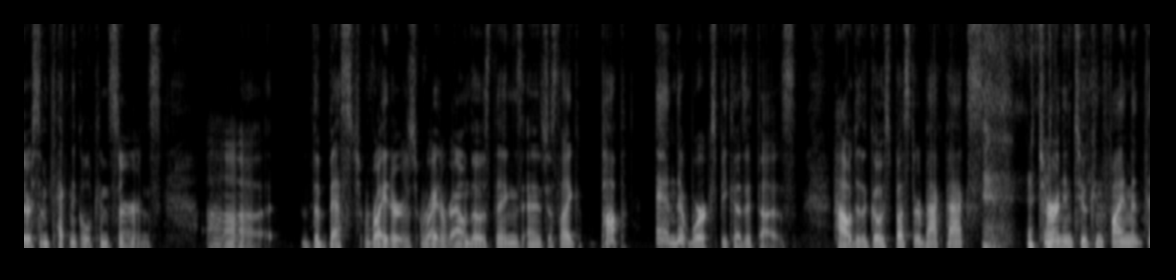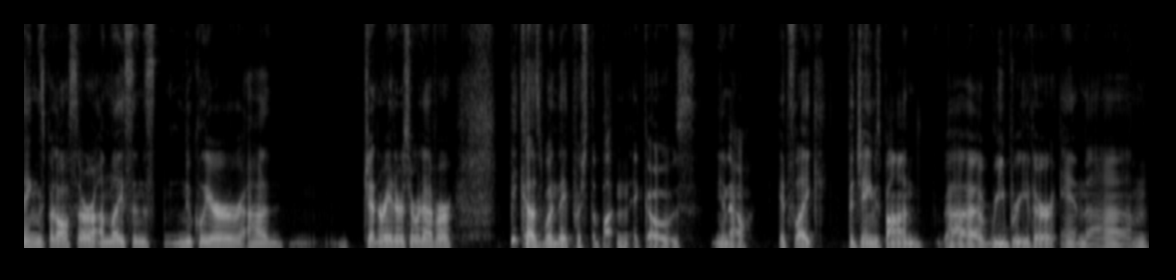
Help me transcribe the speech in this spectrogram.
there's some technical concerns. Uh, the best writers write around those things, and it's just like pop, and it works because it does. How do the Ghostbuster backpacks turn into confinement things, but also are unlicensed nuclear uh, generators or whatever? because when they push the button, it goes. You know, it's like the James Bond uh, rebreather in um,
